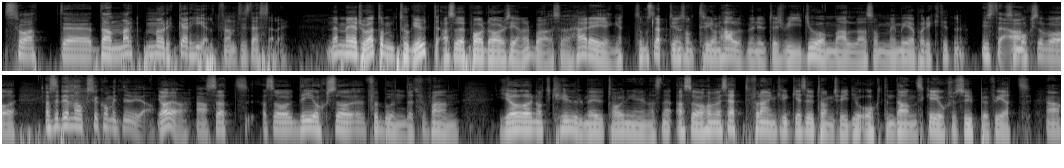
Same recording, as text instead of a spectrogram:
så att eh, Danmark mörkar helt fram tills dess eller? Nej men jag tror att de tog ut alltså ett par dagar senare bara, så här är gänget. De släppte ju en Mm. sån tre och en halv minuters video om alla som är med på riktigt nu. Just det, Som ja. också var, Alltså den har också kommit nu ja. ja ja, Ja. så att, alltså det är också förbundet för fan. Gör något kul med uttagningarna, alltså har man sett Frankrikes uttagningsvideo och den danska är ju också superfet. Ja.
